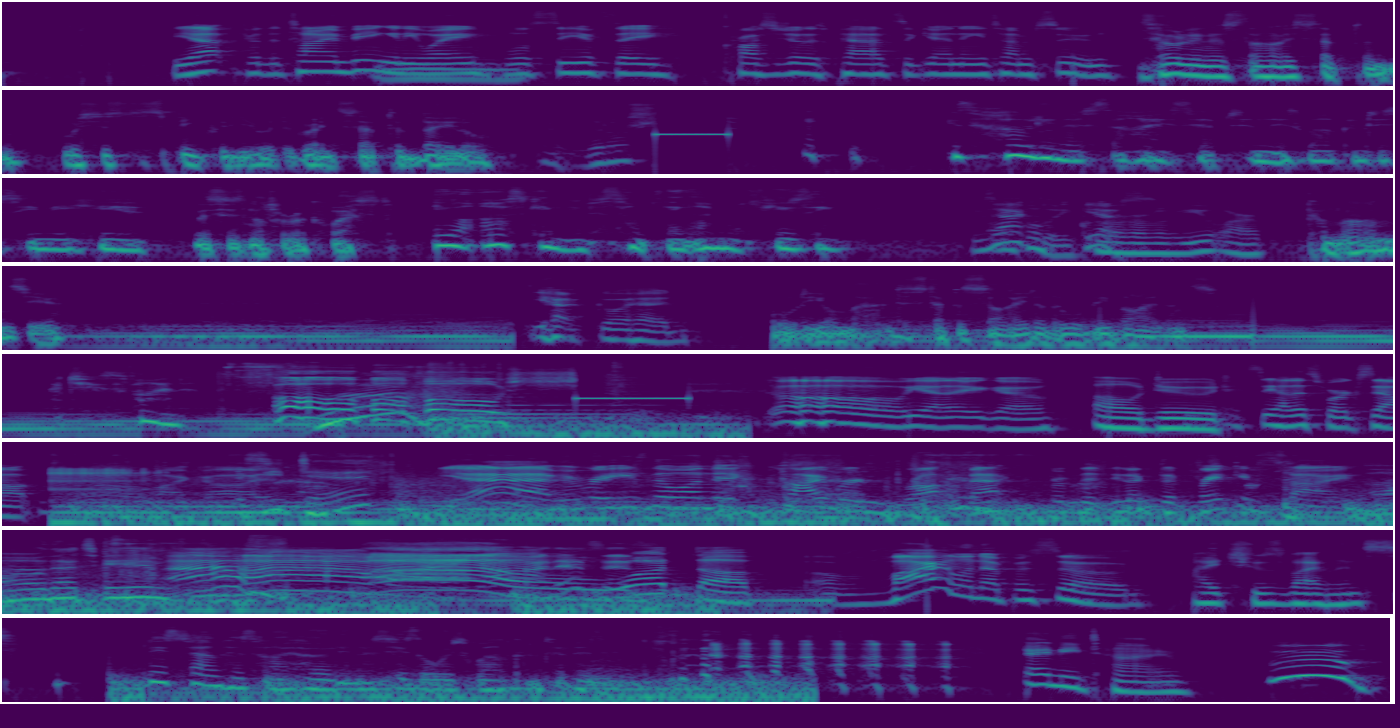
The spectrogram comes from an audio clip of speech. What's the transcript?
Yep. For the time being, anyway. We'll see if they cross each other's paths again anytime soon. His Holiness the High Septon wishes to speak with you at the Great Sept of Baelor. Little sh- His Holiness the High Septon is welcome to see me here. This is not a request. You are asking me for something I'm refusing. Exactly. Oh, yes. girl, you are. Commands you. Yeah. Go ahead. Order your man to step aside or there will be violence. I choose violence. Oh, oh, sh- Oh yeah. There you go. oh, dude. Let's see how this works out. Oh my God. Is he dead? Yeah, remember he's the one that Qyburn brought back from the he's like the Frankenstein. Oh, that's him. Oh, my God, oh, this is what the? a violent episode. I choose violence. Please tell His High Holiness he's always welcome to visit. Anytime. Woo!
